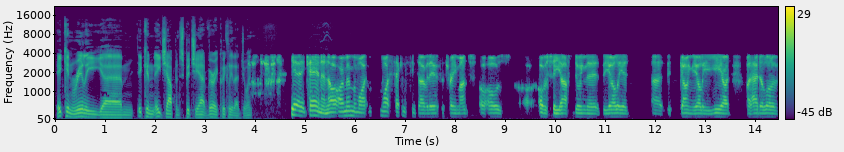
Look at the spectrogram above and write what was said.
it can really um, it can eat you up and spit you out very quickly. That joint. Yeah, it can. And I, I remember my my second stint over there for three months. I, I was obviously after doing the the earlier uh, going the earlier year, I'd, I'd had a lot of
